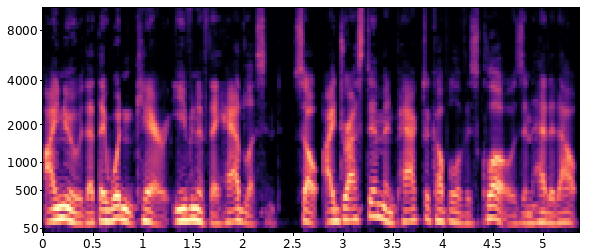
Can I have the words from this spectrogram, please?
I knew that they wouldn't care even if they had listened, so I dressed him and packed a couple of his clothes and headed out.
